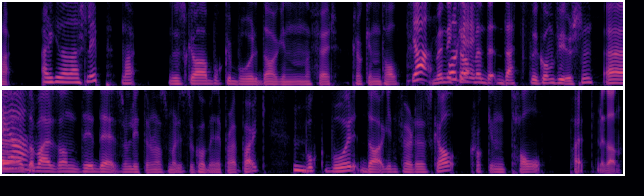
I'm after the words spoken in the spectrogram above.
Nei. Er det ikke da det er slipp? Du skal booke bord dagen før, klokken tolv. Ja, Men, ikke ok. sant, men that's the confusion. Eh, Ja. Så bare sånn til dere som lytter nå, som har lyst til å komme inn i Pride Park. Mm. Book bord dagen før dere skal, klokken tolv på ettermiddagen.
